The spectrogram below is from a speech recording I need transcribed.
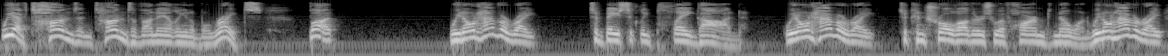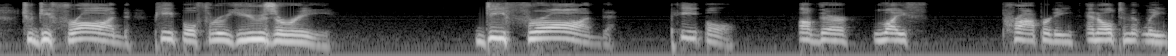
We have tons and tons of unalienable rights, but we don't have a right to basically play God. We don't have a right to control others who have harmed no one. We don't have a right to defraud people through usury. Defraud people of their life, property, and ultimately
